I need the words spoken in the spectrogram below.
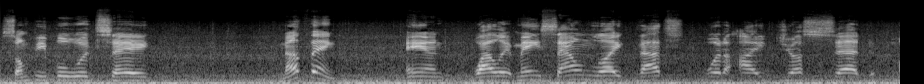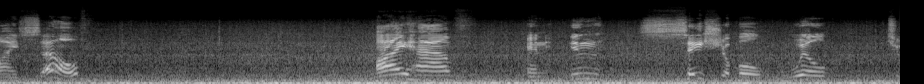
some people would say nothing. And while it may sound like that's what I just said myself, I have an insatiable will to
